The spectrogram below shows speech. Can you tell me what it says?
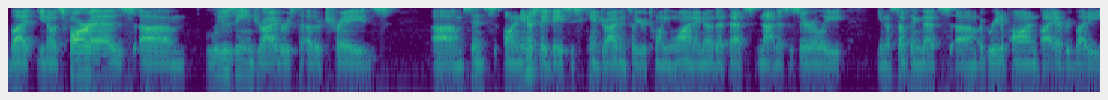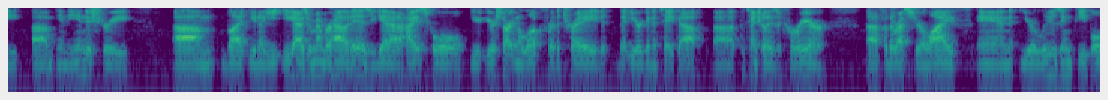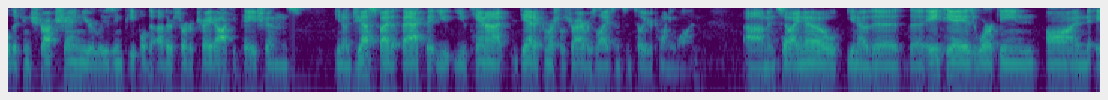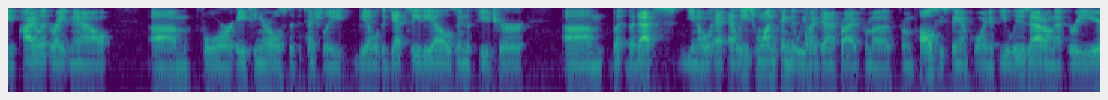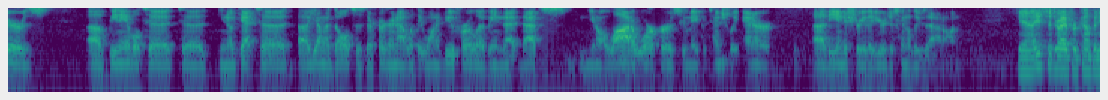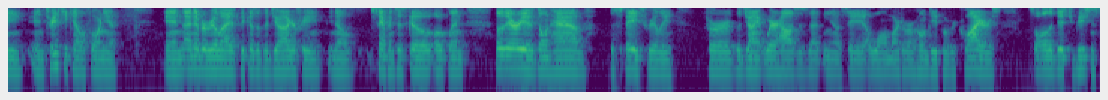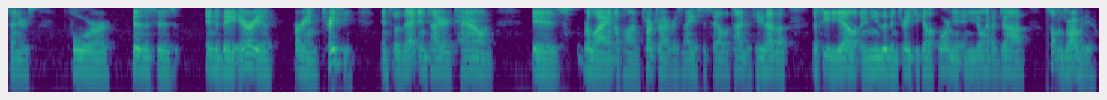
but you know, as far as um, losing drivers to other trades, um, since on an interstate basis you can't drive until you're 21, I know that that's not necessarily you know something that's um, agreed upon by everybody um, in the industry. Um, but you know, you, you, guys remember how it is. You get out of high school, you, are starting to look for the trade that you're going to take up uh, potentially as a career uh, for the rest of your life, and you're losing people to construction. You're losing people to other sort of trade occupations. You know, just by the fact that you you cannot get a commercial driver's license until you're 21. Um, and so I know, you know, the the ATA is working on a pilot right now um, for 18 year olds to potentially be able to get CDLs in the future. Um, but but that's you know at, at, least one thing that we've identified from a from a policy standpoint. If you lose out on that three years of being able to to you know get to uh, young adults as they're figuring out what they want to do for a living, that that's you know a lot of workers who may potentially enter uh, the industry that you're just going to lose out on. Yeah, I used to drive for a company in Tracy, California, and I never realized because of the geography, you know, San Francisco, Oakland, those areas don't have the space really for the giant warehouses that you know, say a Walmart or a Home Depot requires. So all the distribution centers for businesses in the Bay Area are in Tracy, and so that entire town is reliant upon truck drivers. And I used to say all the time, if you have a, a CDL and you live in Tracy, California, and you don't have a job, something's wrong with you.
